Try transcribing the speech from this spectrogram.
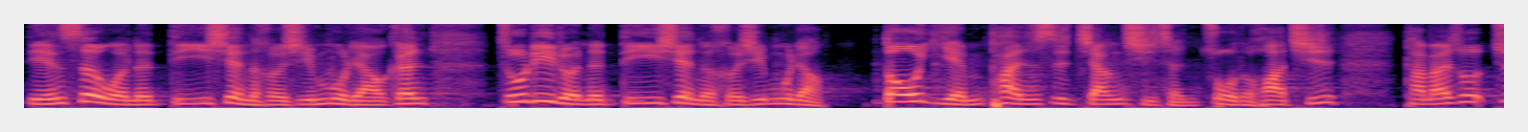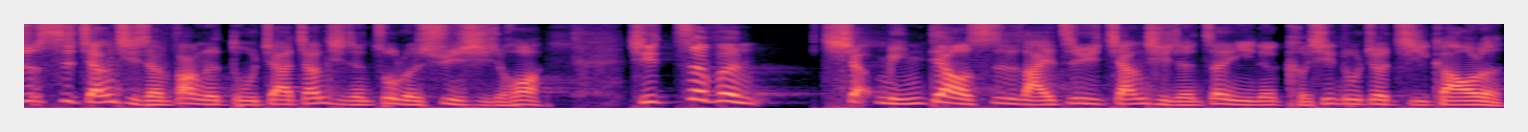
连胜文的第一线的核心幕僚跟朱立伦的第一线的核心幕僚。都研判是江启臣做的话，其实坦白说，就是江启臣放的独家，江启臣做了讯息的话，其实这份民调是来自于江启臣阵营的可信度就极高了。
